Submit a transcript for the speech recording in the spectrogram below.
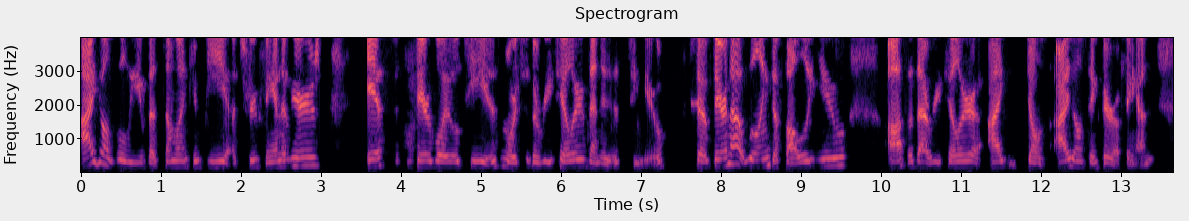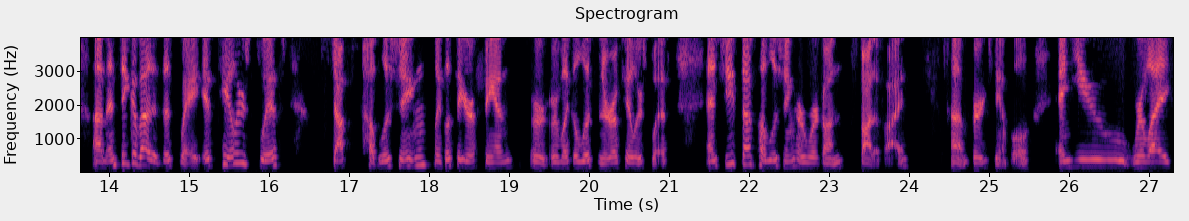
I don't believe that someone can be a true fan of yours if their loyalty is more to the retailer than it is to you. So if they're not willing to follow you off of that retailer, I don't, I don't think they're a fan. Um, and think about it this way: if Taylor Swift stopped publishing, like let's say you're a fan or, or like a listener of Taylor Swift, and she stopped publishing her work on Spotify, um, for example, and you were like,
